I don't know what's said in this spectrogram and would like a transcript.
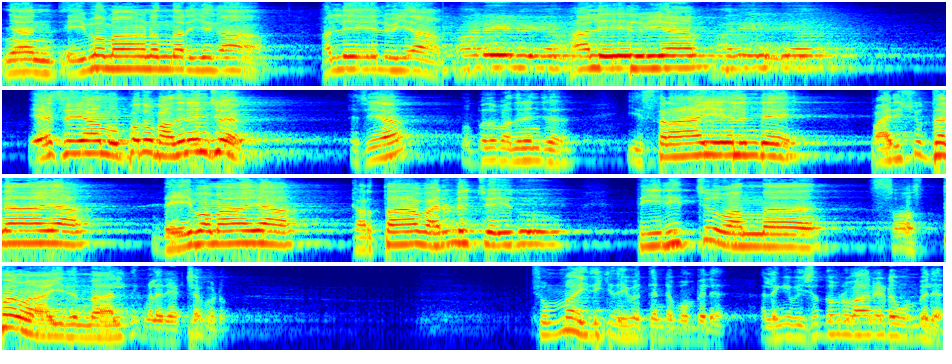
ഞാൻ ദൈവമാണെന്നറിയുക മുപ്പത് പതിനഞ്ച്. മുപ്പത് പതിനഞ്ച്. ഇസ്രായേലിന്റെ പരിശുദ്ധനായ ദൈവമായ കർത്താവ് അരുളി ചെയ്തു തിരിച്ചു വന്ന് സ്വസ്ഥമായിരുന്നാൽ നിങ്ങൾ രക്ഷപ്പെടും. ചുമ്മാ ഇരിക്കുക ദൈവത്തിന്റെ മുമ്പിൽ അല്ലെങ്കിൽ വിശുദ്ധ കുർബാനയുടെ മുമ്പിൽ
